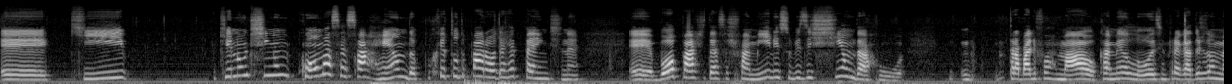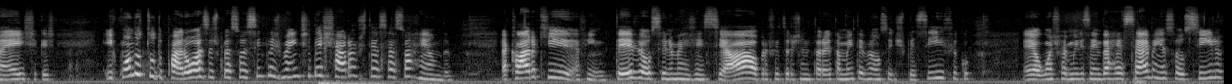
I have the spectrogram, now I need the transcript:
é, que que não tinham como acessar renda porque tudo parou de repente, né? É, boa parte dessas famílias subsistiam da rua, trabalho informal, camelôs, empregadas domésticas. E quando tudo parou, essas pessoas simplesmente deixaram de ter acesso à renda. É claro que, enfim, teve auxílio emergencial, a Prefeitura de Niterói também teve um auxílio específico, é, algumas famílias ainda recebem esse auxílio,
